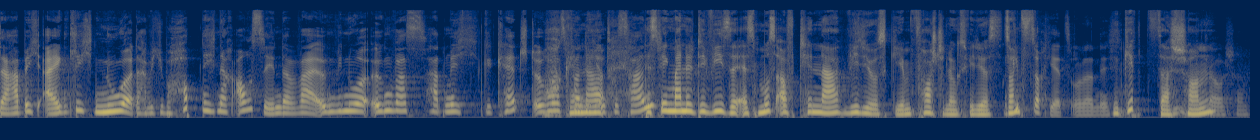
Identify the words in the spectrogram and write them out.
da habe ich eigentlich nur, da habe ich überhaupt nicht nach Aussehen. Da war irgendwie nur irgendwas hat mich gecatcht, irgendwas fand ich interessant. Oh, Deswegen meine Devise, es muss auf Tinder Videos geben, Vorstellungsvideos. Gibt's Sonst doch jetzt oder nicht? gibt's das schon. Ich glaube schon.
